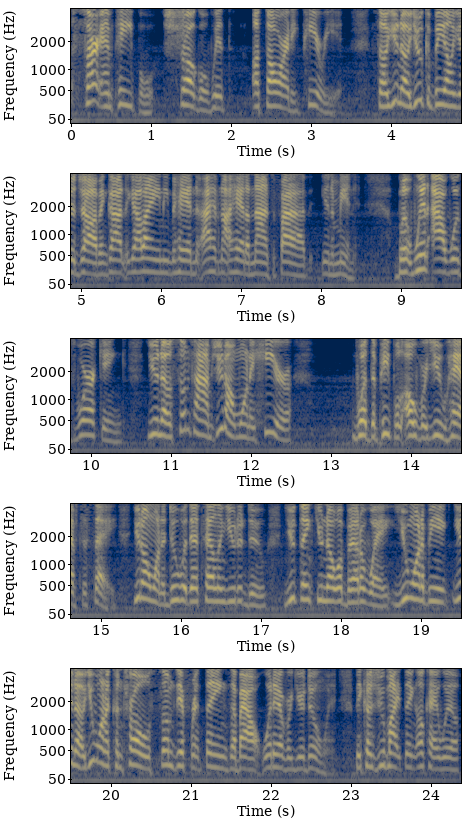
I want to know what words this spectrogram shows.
certain people struggle with authority, period. So, you know, you could be on your job and God, y'all, I ain't even had, I have not had a nine to five in a minute. But when I was working, you know, sometimes you don't want to hear what the people over you have to say. You don't want to do what they're telling you to do. You think you know a better way. You want to be, you know, you want to control some different things about whatever you're doing because you might think, okay, well,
